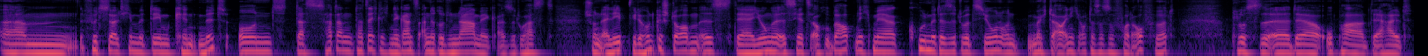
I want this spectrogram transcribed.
ähm, fühlst du halt hier mit dem Kind mit und das hat dann tatsächlich eine ganz andere Dynamik. Also du hast schon erlebt, wie der Hund gestorben ist, der Junge ist jetzt auch überhaupt nicht mehr cool mit der Situation und möchte eigentlich auch, dass das sofort aufhört. Plus äh, der Opa, der halt,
